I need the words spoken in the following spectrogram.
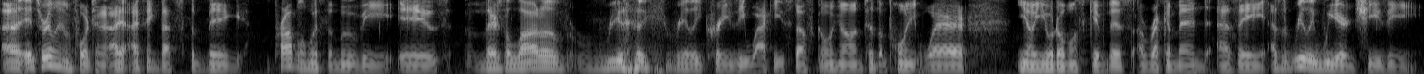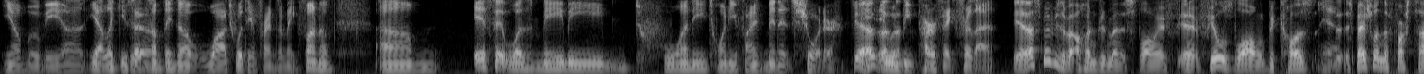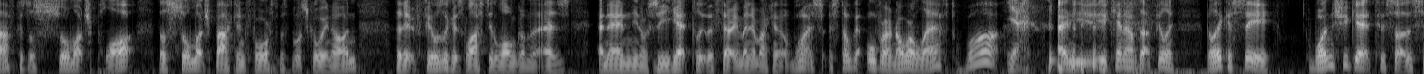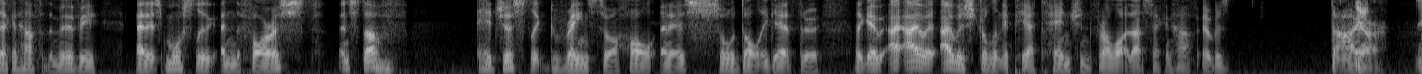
Uh, it's really unfortunate. I, I think that's the big problem with the movie is there's a lot of really really crazy wacky stuff going on to the point where you know you would almost give this a recommend as a as a really weird cheesy you know movie uh yeah like you said Yeah. something to watch with your friends and make fun of um if it was maybe 20 25 minutes shorter Yeah, it, that- it would be perfect for that Yeah, this movie's about 100 minutes long, it, and it feels long because, Yeah. especially in the first half, because there's so much plot, there's so much back and forth with what's going on, that it feels like it's lasting longer than it is. And then, you know, so you get to like the 30 minute mark and you're like, what, it's, still got over an hour left? What? yeah and you, you kind of have that feeling. But like I say, once you get to sort of the second half of the movie, and it's mostly in the forest and stuff, mm. It just like grinds to a halt, and it is so dull to get through. Like it, I, I, I was struggling to pay attention for a lot of that second half. It was dire.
